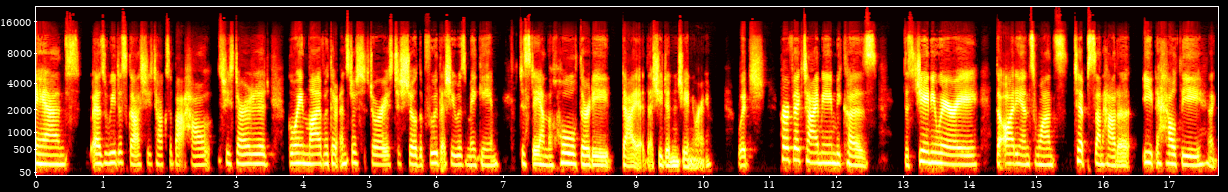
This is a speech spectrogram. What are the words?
And as we discussed, she talks about how she started going live with her Insta stories to show the food that she was making to stay on the whole 30 diet that she did in January, which perfect timing because this January, the audience wants tips on how to eat healthy. Like,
